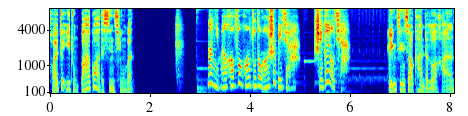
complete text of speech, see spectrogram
怀着一种八卦的心情问：“那你们和凤凰族的王室比起来，谁更有钱？”林清霄看着洛寒，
